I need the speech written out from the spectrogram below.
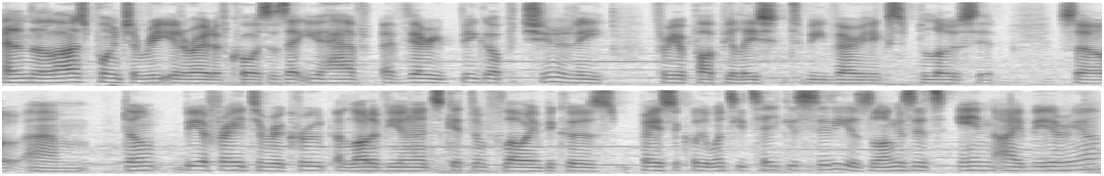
And then the last point to reiterate, of course, is that you have a very big opportunity for your population to be very explosive. So um, don't be afraid to recruit a lot of units, get them flowing, because basically once you take a city, as long as it's in Iberia,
